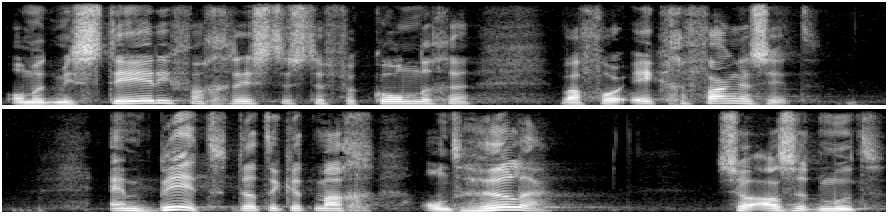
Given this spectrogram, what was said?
om het mysterie van Christus te verkondigen waarvoor ik gevangen zit. En bid dat ik het mag onthullen zoals het moet.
